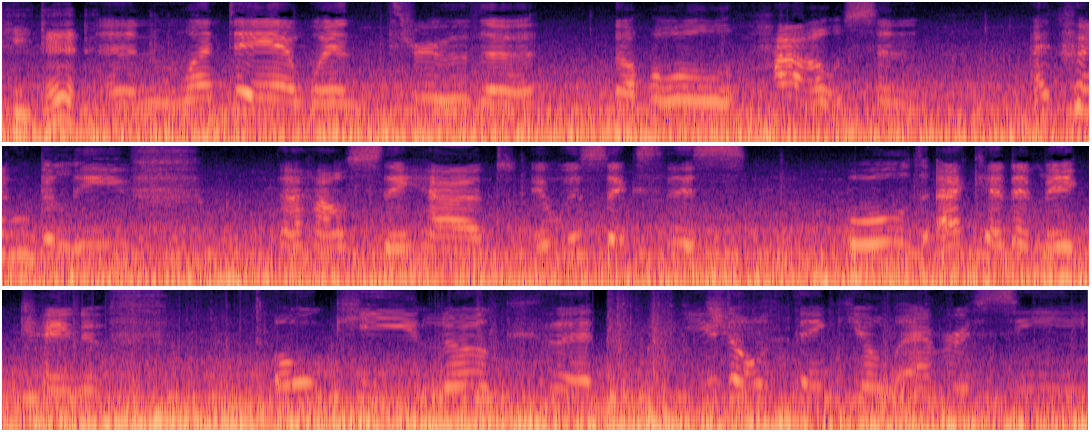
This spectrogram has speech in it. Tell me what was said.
He did. And one day I went through the, the whole house and I couldn't believe the house they had. It was like this old academic kind of oaky look that you don't think you'll ever see,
